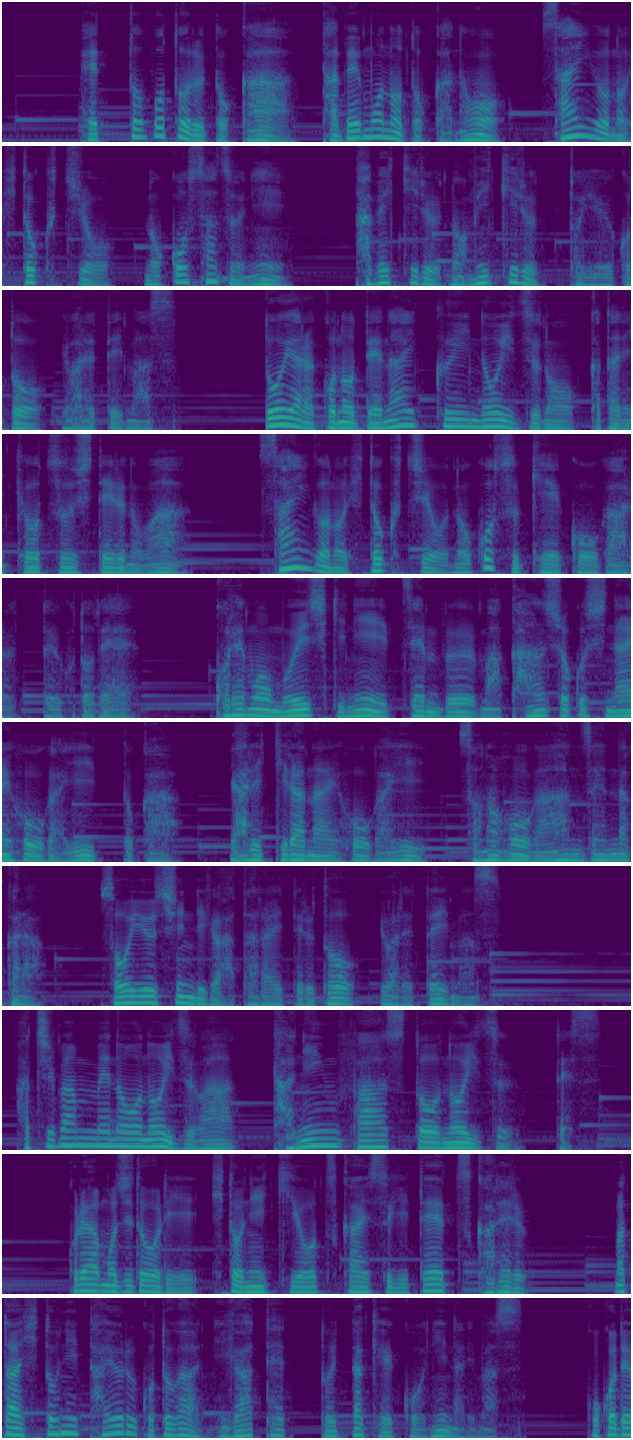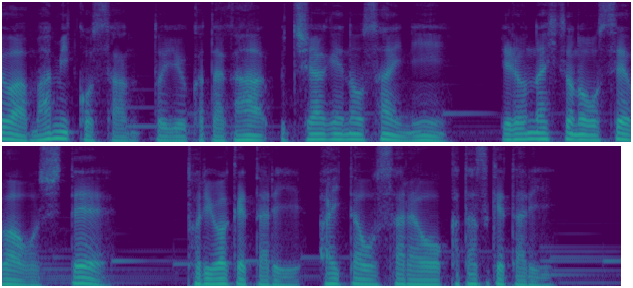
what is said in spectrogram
ペットボトルとか食べ物とかの最後の一口を残さずに食べきる飲みきるということを言われています。どうやらこの出ない食いノイズの方に共通しているのは最後の一口を残す傾向があるということでこれも無意識に全部まあ完食しない方がいいとかやりきらない方がいいその方が安全だからそういう心理が働いてると言われています。8番目のノイズは他人ファーストノイズです。これは文字通り人に気を使いすぎて疲れるまた人に頼ることが苦手といった傾向になります。ここではまみこさんという方が打ち上げの際にいろんな人のお世話をして取り分けたり空いたお皿を片付けたり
